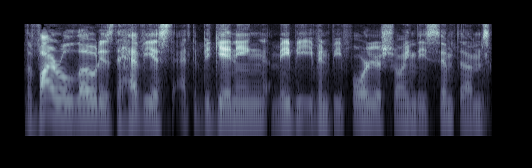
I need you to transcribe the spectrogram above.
the viral load is the heaviest at the beginning, maybe even before you're showing these symptoms.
